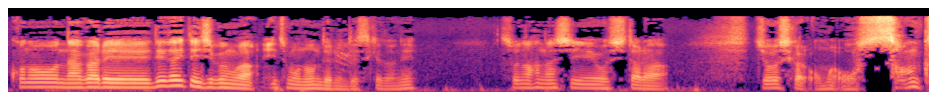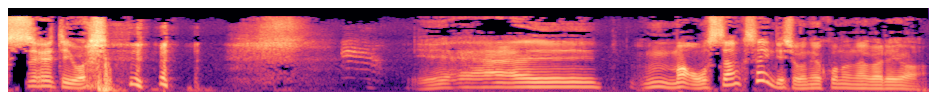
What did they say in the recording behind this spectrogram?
この流れで大体自分はいつも飲んでるんですけどね。その話をしたら、上司から、お前、おっさんくせえって言われてえ えー、うん、まあ、おっさん臭いんでしょうね、この流れは。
